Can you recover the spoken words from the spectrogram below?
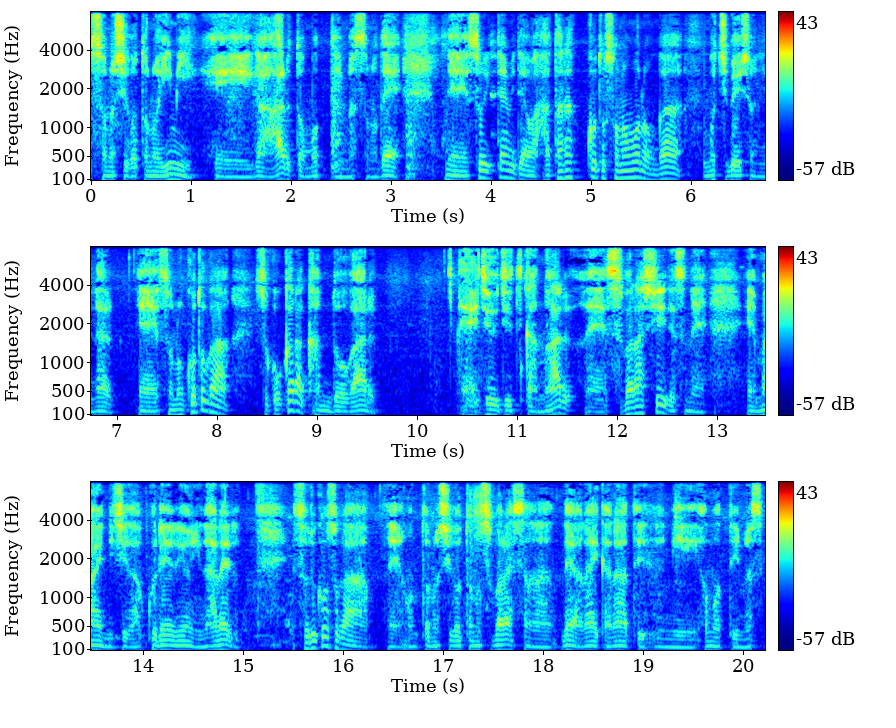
その仕事の意味、え、があると思っていますので、え、そういった意味では働くことそのものがモチベーションになる、え、そのことがそこから感動がある、えー、充実感のある、えー、素晴らしいですね、えー、毎日が送れるようになれる。それこそが、え本当の仕事の素晴らしさではないかなというふうに思っています。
